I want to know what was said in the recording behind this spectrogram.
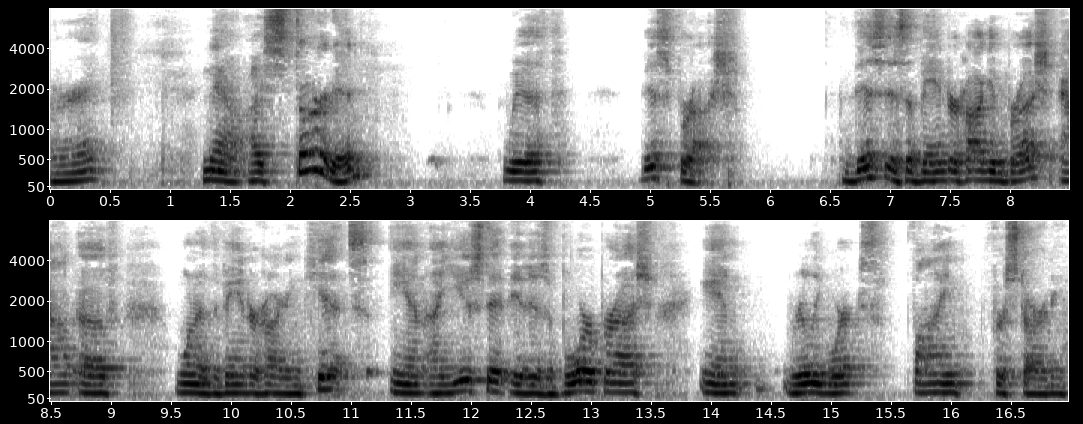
All right. Now, I started with this brush. This is a Vanderhagen brush out of one of the Vanderhagen kits, and I used it. It is a boar brush and really works fine for starting,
